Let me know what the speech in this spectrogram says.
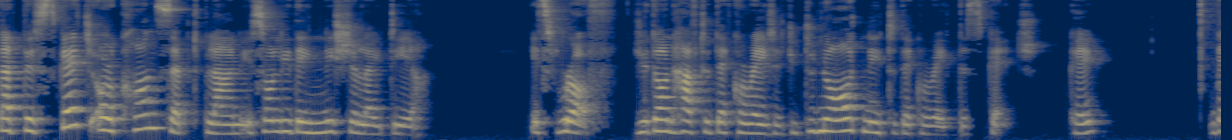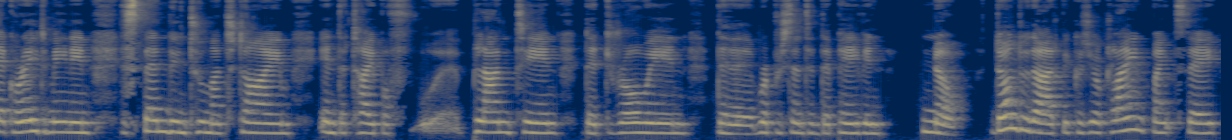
that the sketch or concept plan is only the initial idea. It's rough. You don't have to decorate it. You do not need to decorate the sketch, okay? Decorate meaning spending too much time in the type of uh, planting, the drawing, the representing the paving. No, don't do that because your client might say,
